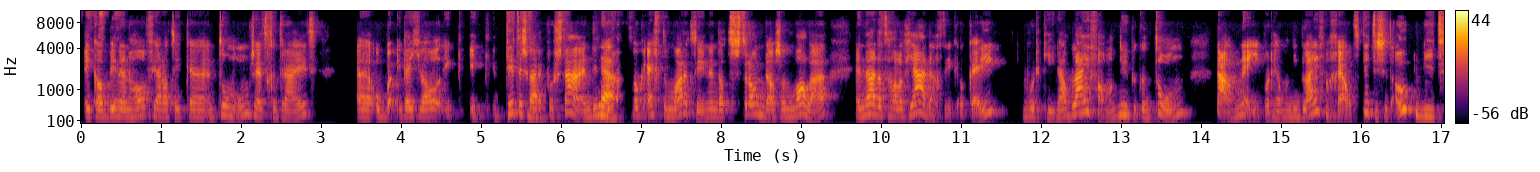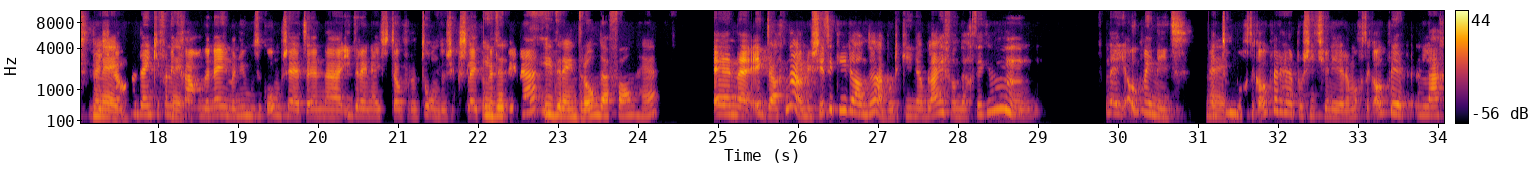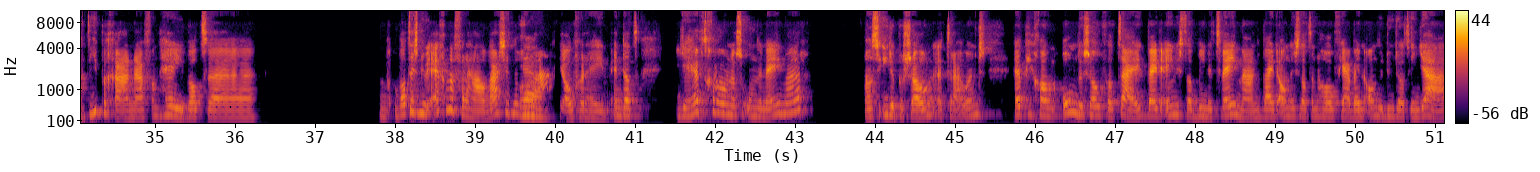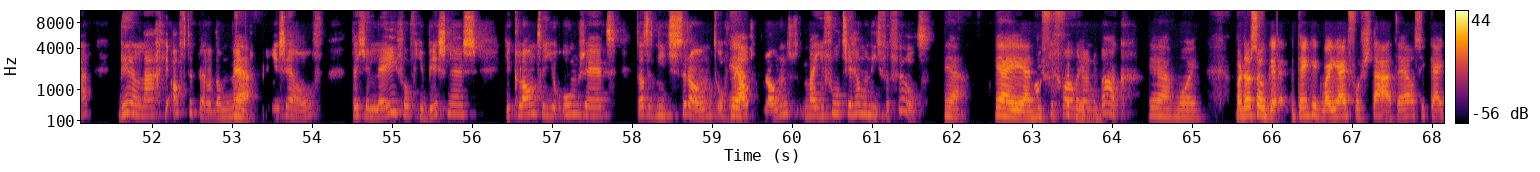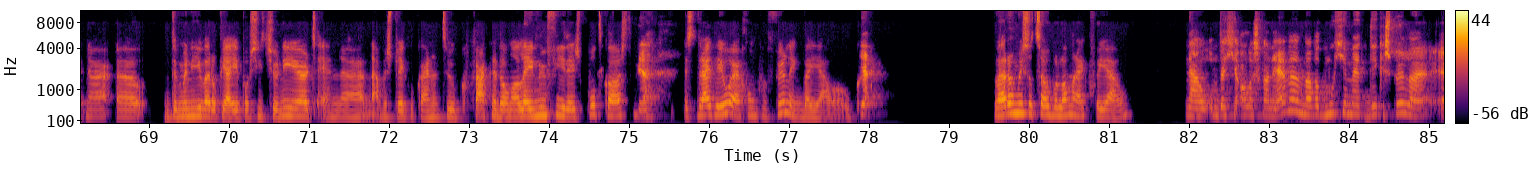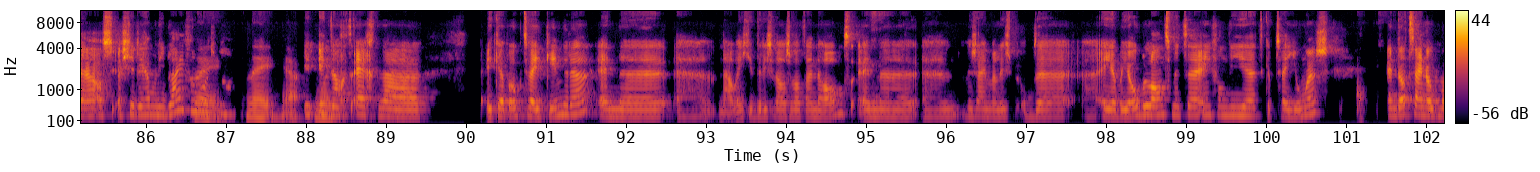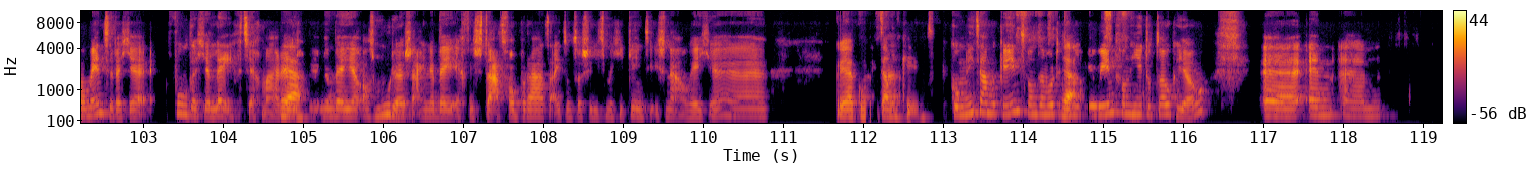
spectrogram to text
Ik had binnen een half jaar had ik eh, een ton omzet gedraaid. Eh, op, weet je wel, ik, ik, dit is waar ik voor sta. En dit ja, ook echt de markt in. En dat stroomde als een malle. En na dat half jaar dacht ik, oké, word ik hier nou blij van? Want nu heb ik een ton. Nou, nee, ik word helemaal niet blij van geld. Dit is het ook niet, weet je wel. nee, Dan denk je van, ik nee. ga ondernemen, nu moet ik omzetten. En eh, iedereen heeft het over een ton, dus ik sleep hem even Ieder, binnen. iedereen droomt daarvan, hè? En eh, ik dacht, nou, nu zit ik hier dan. Ja, word ik hier nou blij van? Dacht ik, hmm, nee, ook weer niet. En toen mocht ik ook weer herpositioneren. Mocht ik ook weer een laag dieper gaan naar van, hé, hey, wat, eh, wat is nu echt mijn verhaal? Waar zit nog een laagje overheen? En dat je hebt gewoon als ondernemer, als ieder persoon eh, trouwens, heb je gewoon om de zoveel tijd, bij de ene is dat binnen twee maanden, bij de ander is dat een half jaar, bij een ander duurt dat een jaar, weer een laagje af te pellen. Dan merk je ja, jezelf dat je leven of je business, je klanten, je omzet, dat het niet stroomt of wel stroomt, maar je voelt je helemaal niet vervuld. ja, ja, ja, ja, die Mag je gewoon weer aan de bak. Ja, mooi. Maar dat is ook, eh, denk ik, waar jij voor staat, hè? Als je kijkt naar eh, de manier waarop jij je positioneert. En eh, nou, we spreken elkaar natuurlijk vaker dan alleen nu via deze podcast. Ja, Dus het draait heel erg om vervulling bij jou ook. ja. Waarom is dat zo belangrijk voor jou? Nou, omdat je alles kan hebben, maar wat moet je met dikke spullen eh, als, als je er helemaal niet blij van wordt? Nee, nee, ja, Ik, dacht echt, nou, ik heb ook twee kinderen en eh, eh, nou weet je, er is wel eens wat aan de hand. En we zijn wel eens op de eh, EHBO beland met een van die, ik heb twee jongens. En dat zijn ook momenten dat je voelt dat je leeft, zeg maar. Hè? Ja, Dus dan ben je als moeder zijn, dan ben je echt in staat van paraatheid. Want als er iets met je kind is, nou weet je, ja, kom niet aan eh, een kind. ik kom niet aan mijn kind, want dan word ik Ja, een leeuwin van hier tot Tokio. Eh, en ehm,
